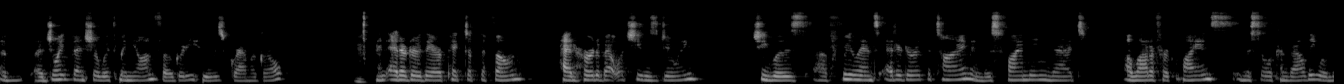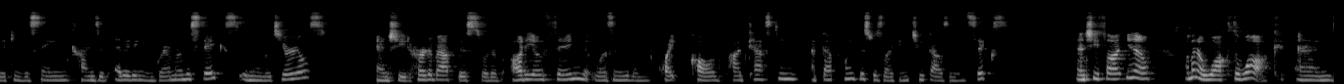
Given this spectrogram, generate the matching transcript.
a, a, joint venture with Mignon Fogarty, who is Grammar Girl. Mm. An editor there picked up the phone, had heard about what she was doing, she was a freelance editor at the time and was finding that a lot of her clients in the Silicon Valley were making the same kinds of editing and grammar mistakes in their materials. And she'd heard about this sort of audio thing that wasn't even quite called podcasting at that point. This was like in 2006. And she thought, you know, I'm going to walk the walk. And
